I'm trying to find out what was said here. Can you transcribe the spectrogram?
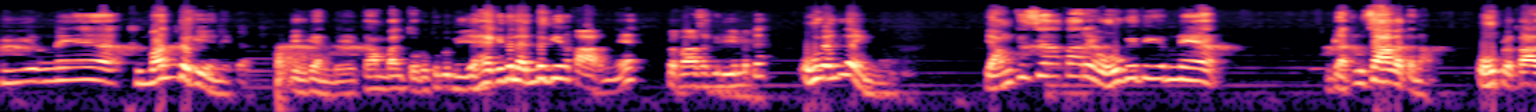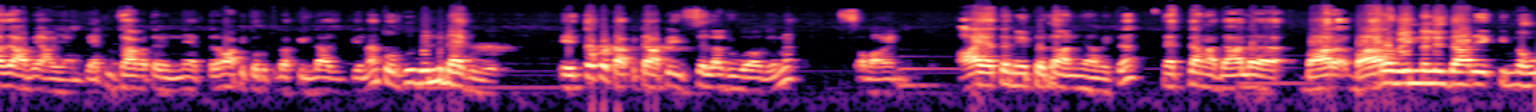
තීරණය කුමක්ද කියන එක. ඒ කියන්නේ සම්බන්ධ තොරතුරු දිය හැකිද නැද්ද කියන කාරණය ප්‍රකාශ කිරීමට ඔහු වැඳලා ඉන්නවා. යම් කිසි ආකාරයෙන් ඔහුගේ තීරණය ගැටලු සහගත නම් ඔහු ප්‍රකාශ යම් ගැටලු සහගත වෙන්නේ නැත්නම් අපි තොරතුරක් ඉල්ලා සිටිනවා තොරතුරු දෙන්න බෑ කිව්වොත්. එතකොට අපිට අපි ඉස්සෙල්ලා කිව්වා වගේම සමාවෙන්න ආයතනයේ ප්‍රධානියා වෙත නැත්නම් අදාළ බාර වෙන්න නිලධාරියෙක් ඉන්න ඔහු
